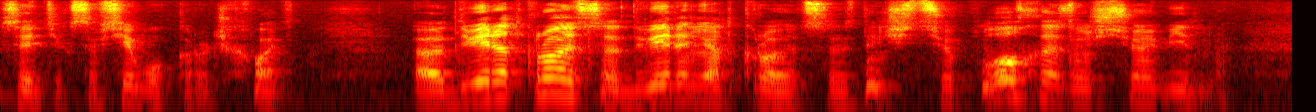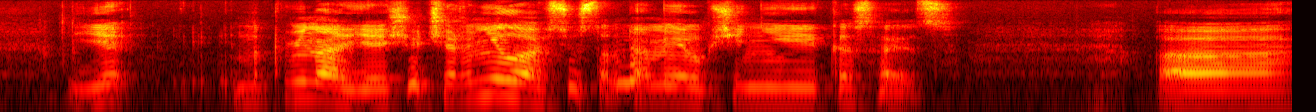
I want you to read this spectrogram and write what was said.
С этих, со всего, короче, хватит. Э, Дверь откроется, дверь не откроется. Значит, все плохо, значит, все видно. Я напоминаю, я еще чернила, а все остальное меня вообще не касается. А,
